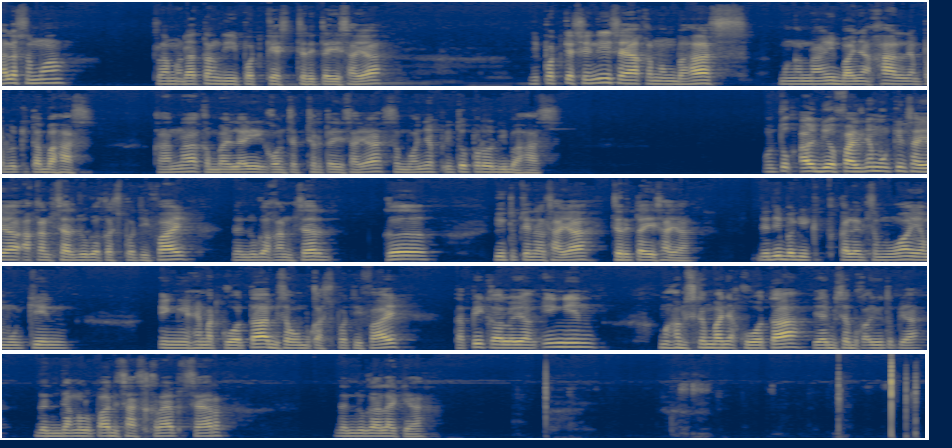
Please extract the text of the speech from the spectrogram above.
Halo semua, selamat datang di podcast Ceritai Saya. Di podcast ini saya akan membahas mengenai banyak hal yang perlu kita bahas. Karena kembali lagi konsep Ceritai Saya, semuanya itu perlu dibahas. Untuk audio filenya mungkin saya akan share juga ke Spotify dan juga akan share ke YouTube channel saya, Ceritai Saya. Jadi bagi kalian semua yang mungkin ingin hemat kuota bisa membuka Spotify. Tapi kalau yang ingin menghabiskan banyak kuota ya bisa buka YouTube ya. Dan jangan lupa di subscribe, share, dan juga like ya.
